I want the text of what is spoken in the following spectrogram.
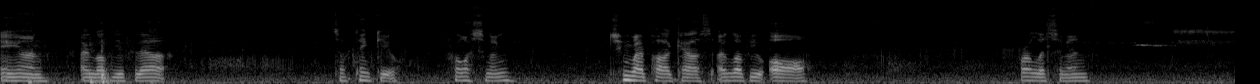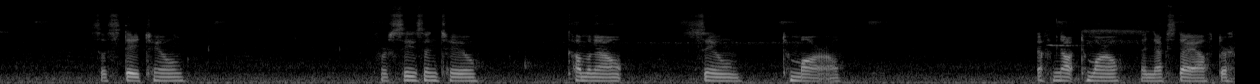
And I love you for that. So thank you for listening to my podcast. I love you all for listening. So stay tuned for season two coming out soon tomorrow. If not tomorrow, the next day after.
